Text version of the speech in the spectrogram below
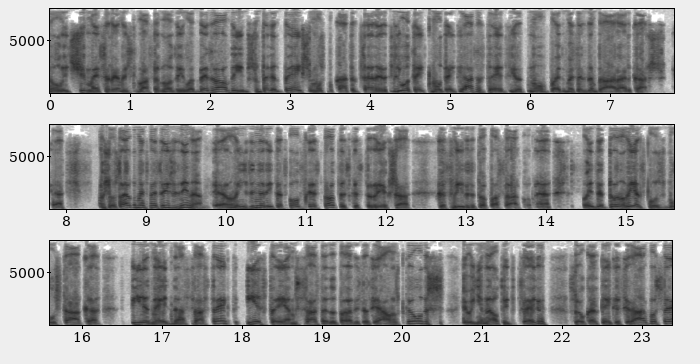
Nu, līdz šim mēs varējām visu vasaru nodzīvot bez valdības, un tagad pēkšņi mums par katru cenu ir ļoti noteikti jāsasteidz, jo nu, mēs redzam, ka ārā ir karš. Ja? Šos argumentus mēs visi zinām. Ja? Viņi zina arī tas politiskais process, kas tur iekšā, kas virza to pasākumu. Ja? Līdz ar to no vienas puses būs tā, ka Tie mēģinās sasteigt, iespējams, sasteigot parādīsies jaunas kļūdas, jo viņiem nav citu ceļu. Savukārt tie, kas ir ārpusē,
